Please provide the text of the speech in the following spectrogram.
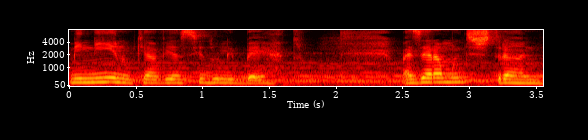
menino que havia sido liberto. Mas era muito estranho.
